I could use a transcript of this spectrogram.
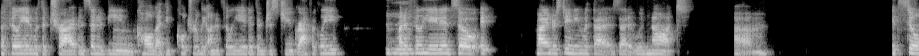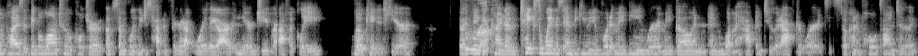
affiliated with a tribe, instead of being called, I think, culturally unaffiliated, they're just geographically mm-hmm. unaffiliated. So it, my understanding with that is that it would not um, it still implies that they belong to a culture of some point we just haven't figured out where they are and they're geographically located here so i think right. it kind of takes away this ambiguity of what it may be and where it may go and, and what might happen to it afterwards it still kind of holds on to like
